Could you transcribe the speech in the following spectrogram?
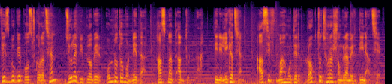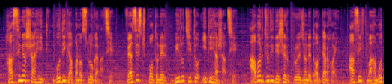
ফেসবুকে পোস্ট করেছেন জুলাই বিপ্লবের অন্যতম নেতা হাসনাত আবদুল্লাহ। তিনি লিখেছেন, আসিফ মাহমুদের রক্তঝরা সংগ্রামের দিন আছে। হাসিনা শাহিদ গদি কাঁপানো স্লোগান আছে। ফ্যাসিস্ট পতনের বিরচিত ইতিহাস আছে। আবার যদি দেশের প্রয়োজনে দরকার হয়, আসিফ মাহমুদ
